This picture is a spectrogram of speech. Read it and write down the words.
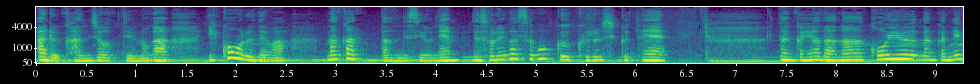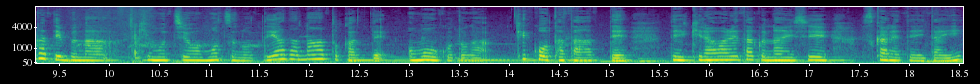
ある感情っていうのがイコールではなかったんですよね。でそれがすごく苦しくてなんか嫌だなこういうなんかネガティブな気持ちを持つのって嫌だなとかって思うことが結構多々あってで嫌われたくないし好かれていたい？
